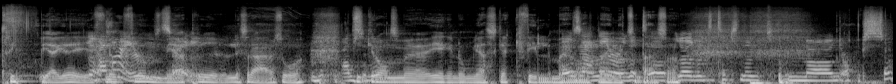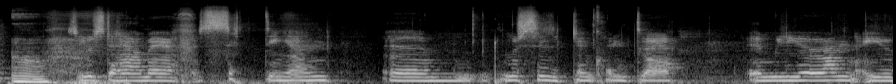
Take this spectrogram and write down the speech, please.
trippiga grejer. Ja, Flum, flummiga är det. prylar sådär så. Tycker om eh, egendomliga skräckfilmer och allt sen är jag möjligt sånt lite, där. Så. jag är lite tekniknörd också. Ja. Så just det här med settingen, ehm, musiken kontra eh, miljön är ju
